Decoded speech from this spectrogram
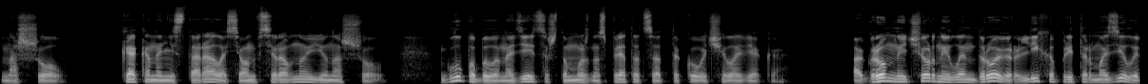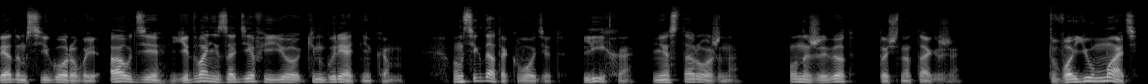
Нашел. Как она ни старалась, он все равно ее нашел. Глупо было надеяться, что можно спрятаться от такого человека. Огромный черный лендровер лихо притормозил рядом с Егоровой Ауди, едва не задев ее кенгурятником. Он всегда так водит. Лихо, неосторожно. Он и живет точно так же. «Твою мать!»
